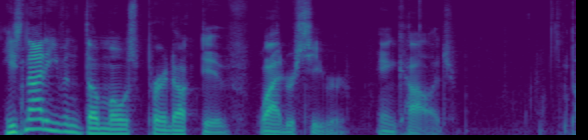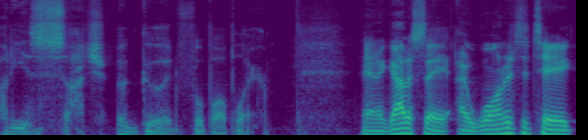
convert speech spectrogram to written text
He's not even the most productive wide receiver in college. But he is such a good football player. And I got to say, I wanted to take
